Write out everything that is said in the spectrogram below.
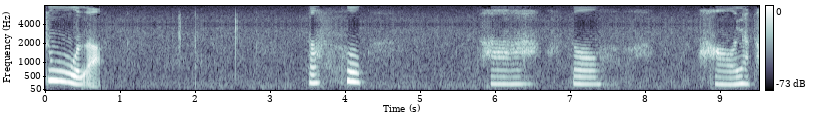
住了。然后，他就跑呀跑。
